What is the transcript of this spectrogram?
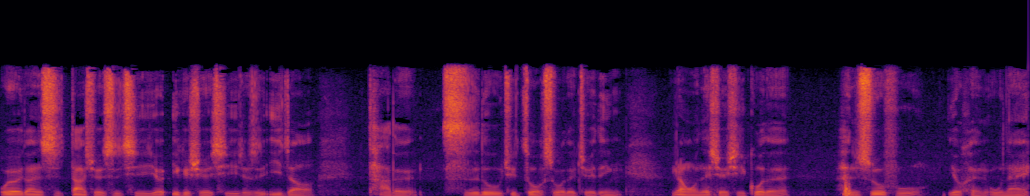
我有一段时大学时期有一个学期就是依照他的思路去做所有的决定，让我那学期过得。很舒服，又很无奈。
